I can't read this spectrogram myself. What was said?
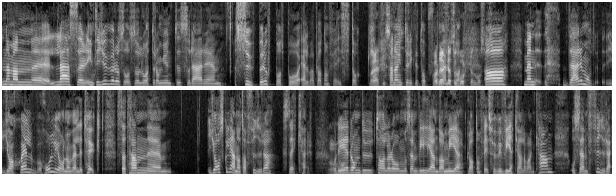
när man eh, läser intervjuer och så, så låter de ju inte sådär eh, super uppåt på 11 Platon Face dock. Nej, precis. Han har ju inte riktigt Det var toppformen därför jag tog bort den måste jag säga. Ja, men däremot, jag själv håller ju honom väldigt högt. Så att han, eh, jag skulle gärna ta fyra streck här. Och det är de du talar om och sen vill jag ändå ha med Platon Face för vi vet ju alla vad han kan. Och sen fyra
